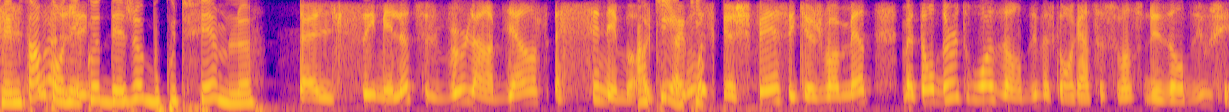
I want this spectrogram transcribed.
Mais il me semble qu'on écoute déjà beaucoup de films, là. Je le sais, mais là, tu le veux l'ambiance cinéma. OK, Fait que OK. Moi, ce que je fais, c'est que je vais mettre, mettons, deux, trois ordis, parce qu'on regarde ça souvent sur des ordis aussi,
